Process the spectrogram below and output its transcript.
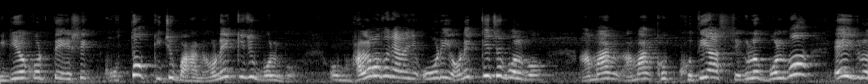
ভিডিও করতে এসে কত কিছু বাহানা, অনেক কিছু বলব। ও ভালো মতো জানে যে ওরই অনেক কিছু বলব। আমার আমার খুব ক্ষতি আসছে, এগুলো বলব, এইগুলো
